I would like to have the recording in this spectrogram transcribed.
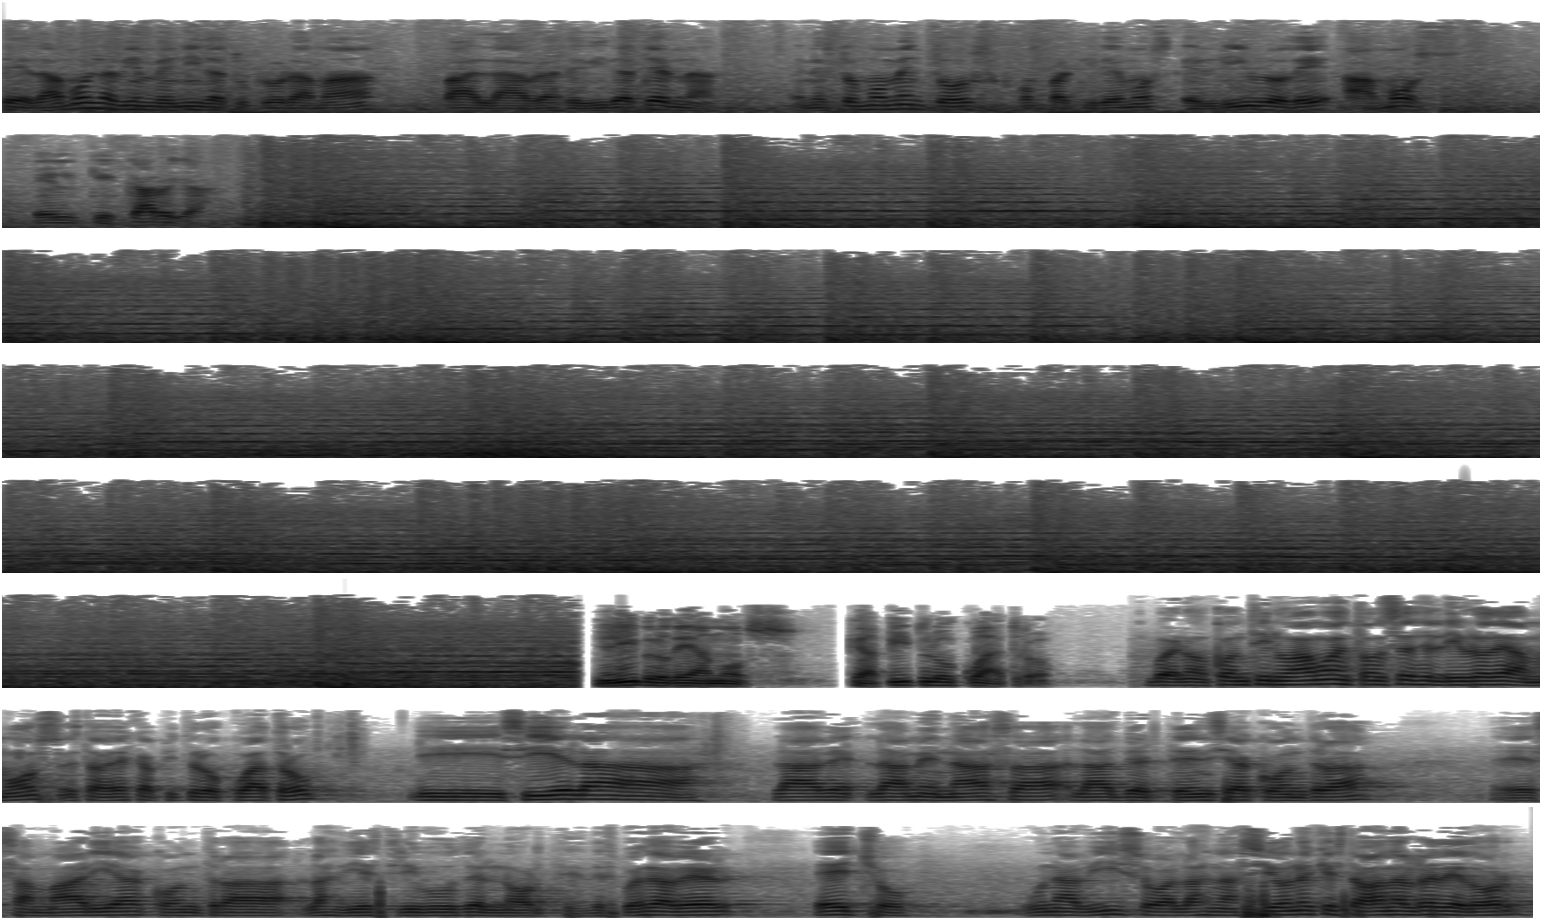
Te damos la bienvenida a tu programa Palabras de Vida Eterna. En estos momentos compartiremos el libro de Amós, el que carga. Libro de Amós, capítulo 4. Bueno, continuamos entonces el libro de Amós, esta vez capítulo 4, y sigue la, la, amenaza, la advertencia contra eh, Samaria, contra las diez tribus del norte. Después de haber hecho un aviso a las naciones que estaban alrededor,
